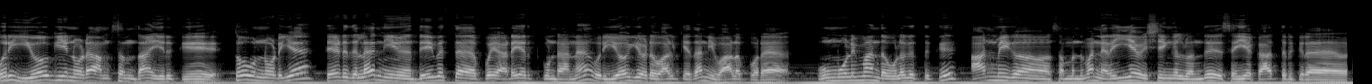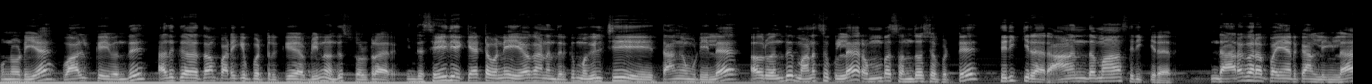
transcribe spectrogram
ஒரு யோகியனோட அம்சம் தான் இருக்கு. ஸோ உன்னுடைய தேடுதலை நீ தெய்வத்தை போய் அடையறதுக்கு உண்டான ஒரு யோகியோட வாழ்க்கையை தான் நீ வாழ போற. உன் மூலிமா இந்த உலகத்துக்கு ஆன்மீகம் சம்பந்தமாக நிறைய விஷயங்கள் வந்து செய்ய காத்திருக்கிற உன்னுடைய வாழ்க்கை வந்து அதுக்காக தான் படைக்கப்பட்டிருக்கு அப்படின்னு வந்து சொல்கிறாரு இந்த செய்தியை கேட்ட உடனே யோகானந்தருக்கு மகிழ்ச்சி தாங்க முடியல. அவர் வந்து மனசுக்குள்ள ரொம்ப சந்தோஷப்பட்டு சிரிக்கிறார். ஆனந்தமாக சிரிக்கிறார். இந்த அரகுர பையன் இருக்கான் இல்லைங்களா?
